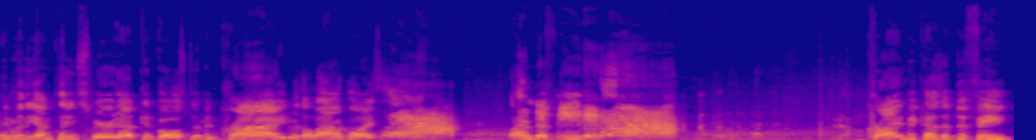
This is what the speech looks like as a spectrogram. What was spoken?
And when the unclean spirit had convulsed him and cried with a loud voice, Ah! I'm defeated! Ah! Crying because of defeat.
